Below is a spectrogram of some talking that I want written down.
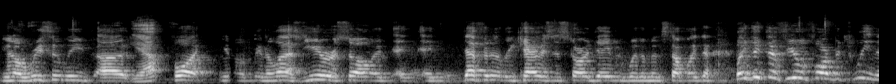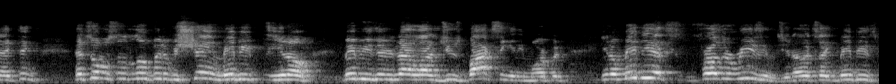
you know recently uh, Yeah. fought you know in the last year or so, and, and, and definitely carries the Star David with him and stuff like that. But I think they're few and far between. I think that's almost a little bit of a shame. Maybe you know maybe there's not a lot of Jews boxing anymore, but you know maybe that's for other reasons. You know, it's like maybe it's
